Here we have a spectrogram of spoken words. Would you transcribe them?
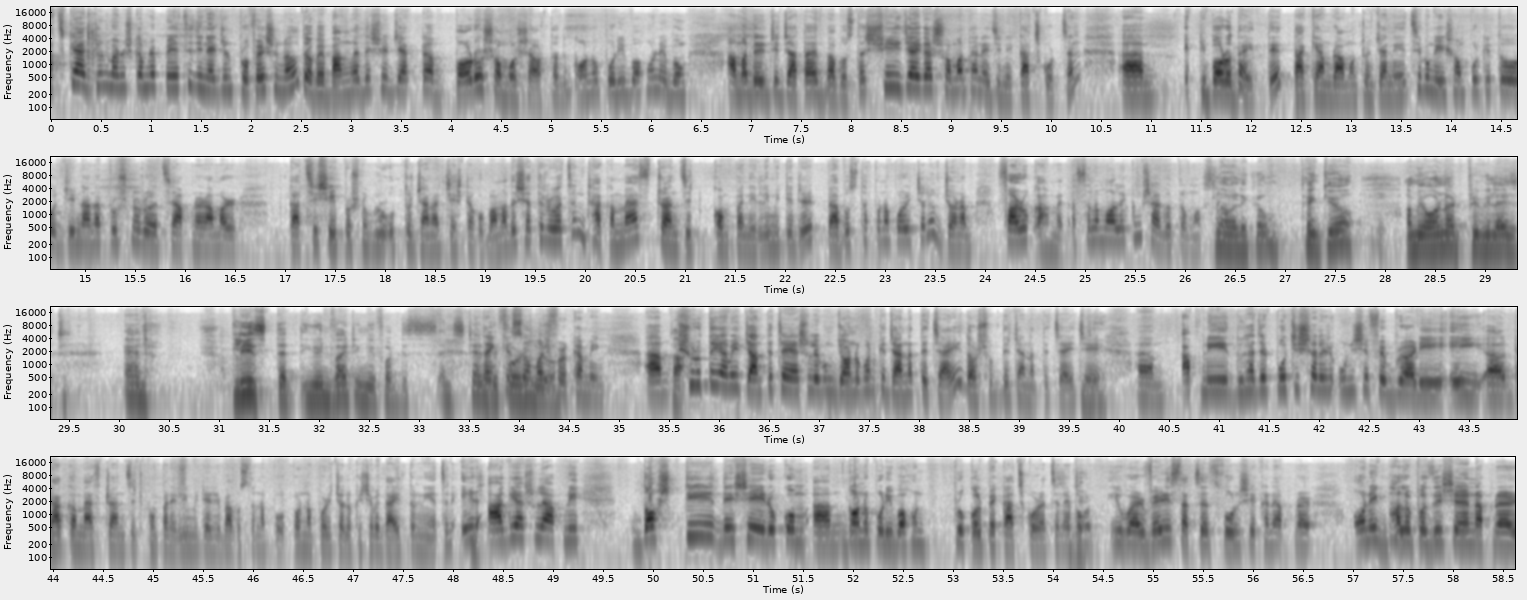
আজকে একজন মানুষকে আমরা পেয়েছি যিনি একজন প্রফেশনাল তবে বাংলাদেশের যে একটা বড় সমস্যা, অর্থাৎ গণপরিবহন এবং আমাদের যে যাতায়াত ব্যবস্থা, সেই জায়গার সমাধানে যিনি কাজ করছেন একটি বড় দায়িত্বে তাকে আমরা আমন্ত্রণ জানিয়েছি এবং এই সম্পর্কিত যে নানা প্রশ্ন রয়েছে আপনার আমার কাছে সেই প্রশ্নগুলোর উত্তর জানার চেষ্টা করব। আমাদের সাথে রয়েছেন ঢাকা ম্যাস ট্রানজিট কোম্পানি লিমিটেডের ব্যবস্থাপনা পরিচালক জনাব ফারুক আহমেদ। আসসালামু আলাইকুম স্বাগতম আসসালামু আলাইকুম থ্যাংক ইউ আমি honoured privileged and pleased that you're inviting me for this and stand you before so much you. so for coming তা- শুরুতেই আমি জানতে চাই আসলে এবং জনগণকে জানাতে চাই দর্শকদের জানাতে চাই যে আম, আপনি দুই সালের উনিশে ফেব্রুয়ারি এই ঢাকা ম্যাস ট্রানজিট কোম্পানি লিমিটেডের ব্যবস্থাপনা পরিচালক হিসেবে দায়িত্ব নিয়েছেন। এর আগে আসলে আপনি দশটি দেশে এরকম গণপরিবহন প্রকল্পে কাজ করেছেন এবং ইউ আর ভেরি সাকসেসফুল সেখানে আপনার অনেক ভালো পজিশন আপনার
